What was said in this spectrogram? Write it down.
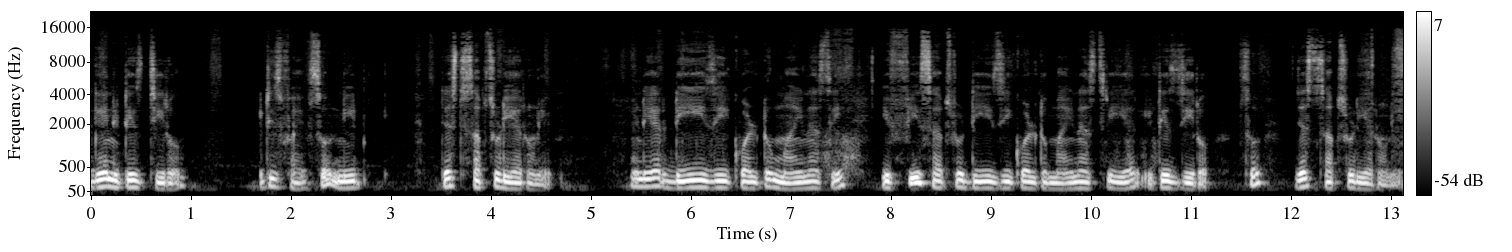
again it is 0 it is 5 so need just substitute here only. And here d is equal to minus c if we substitute d is equal to minus 3 here it is 0 so just substitute here only.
